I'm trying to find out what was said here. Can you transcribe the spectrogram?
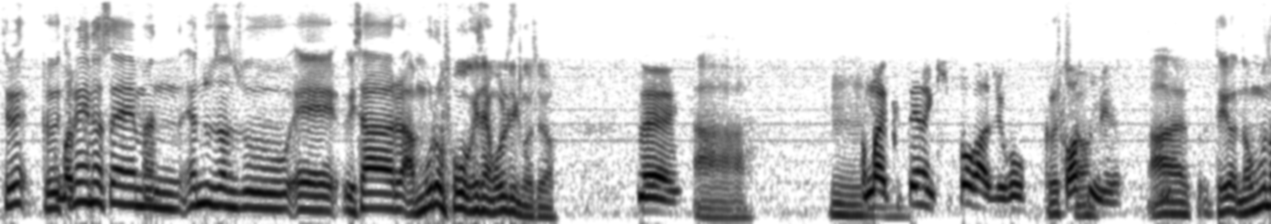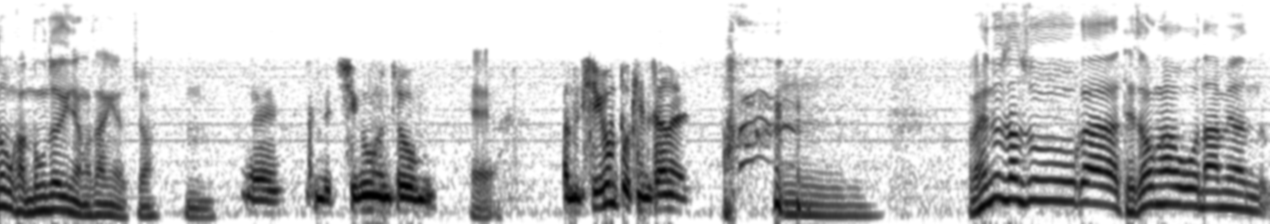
트레, 그 뭐- 트레이너 쌤은 현준 선수의 의사를 안 물어보고 그냥 올린 거죠. 네 아, 음. 정말 그때는 기뻐가지고 그렇죠. 좋았습니다. 아 되게 너무 너무 감동적인 영상이었죠. 음. 네 근데 지금은 좀 예. 아, 근데 지금 또 괜찮아요. 음. 현준 선수가 대성하고 나면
